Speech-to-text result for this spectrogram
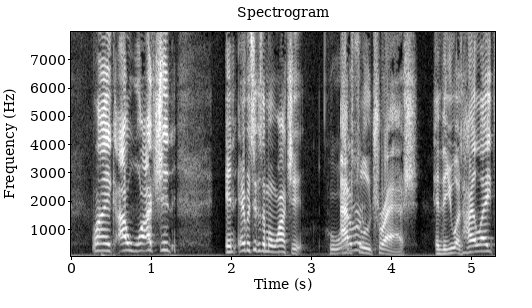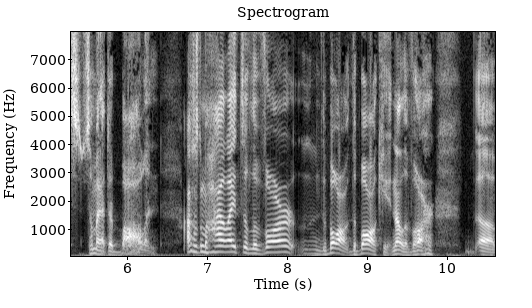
like I watch it, and every single time I watch it, Whoever- absolute trash. And then you watch highlights, somebody out there balling. I saw some highlights of LaVar, the ball, the ball kid, not LaVar, uh,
